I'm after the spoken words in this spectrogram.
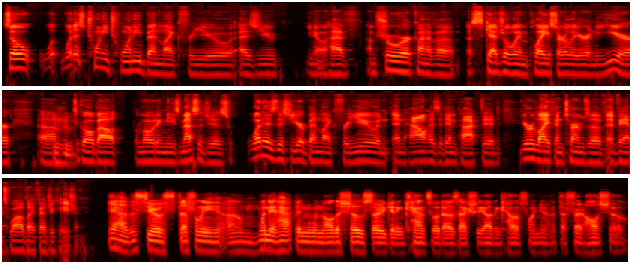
So, what what has 2020 been like for you as you you know have I'm sure kind of a, a schedule in place earlier in the year um, mm-hmm. to go about promoting these messages. What has this year been like for you, and, and how has it impacted your life in terms of advanced wildlife education? Yeah, this year was definitely um, when it happened. When all the shows started getting canceled, I was actually out in California at the Fred Hall show.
